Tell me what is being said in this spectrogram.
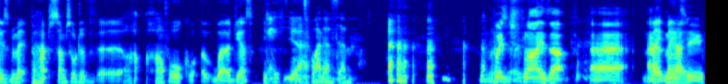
is perhaps some sort of uh, half orc uh, word. Yes. It's, Yeah. it's one of them. Quinch flies up uh, May- may I- to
